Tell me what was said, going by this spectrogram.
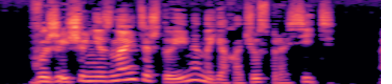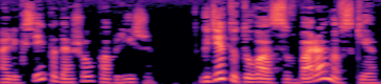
— Вы же еще не знаете, что именно я хочу спросить. Алексей подошел поближе. — Где тут у вас в Барановске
